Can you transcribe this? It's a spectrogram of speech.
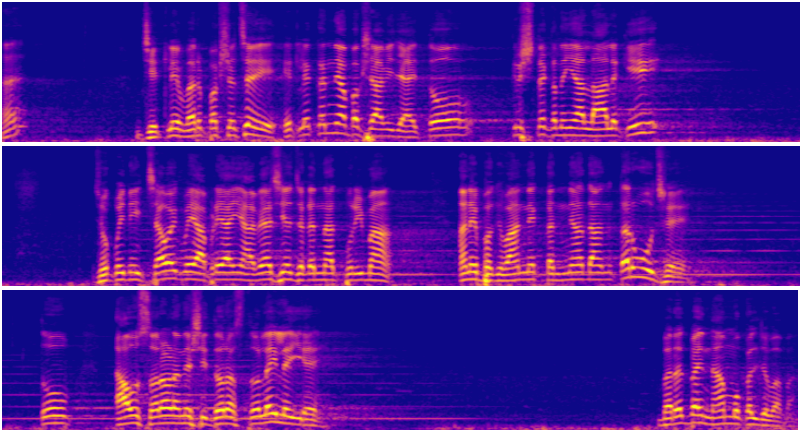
હે? જેટલે વર પક્ષ છે, એટલે કન્યા પક્ષ આવી જાય તો કૃષ્ણ કનૈયા લાલ કી જો કોઈની ઈચ્છા હોય કે ભાઈ આપણે અહીં આવ્યા છીએ જગન્નાથપુરીમાં અને ભગવાનને કન્યાદાન કરવું છે, તો આવો સરળ અને સીધો રસ્તો લઈ લઈએ. ભરતભાઈ નામ મોકલજો બાબા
